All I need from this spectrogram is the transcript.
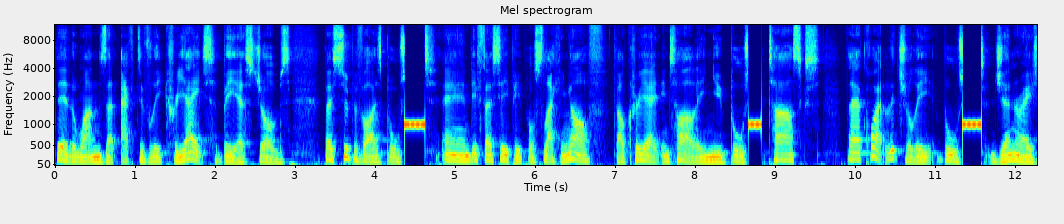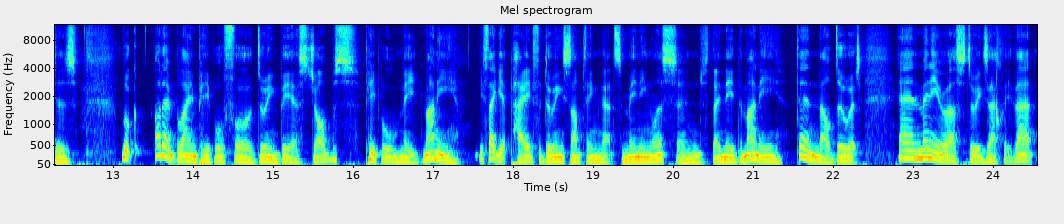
They're the ones that actively create BS jobs. They supervise bullshit, and if they see people slacking off, they'll create entirely new bullshit tasks. They are quite literally bullshit generators. Look, I don't blame people for doing BS jobs. People need money. If they get paid for doing something that's meaningless and they need the money, then they'll do it. And many of us do exactly that.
